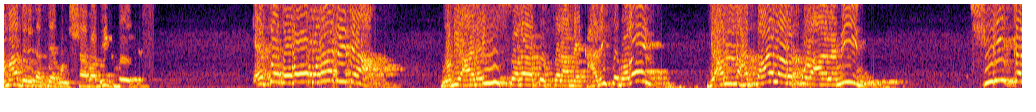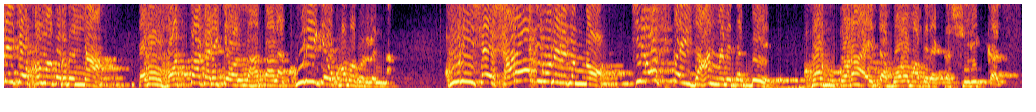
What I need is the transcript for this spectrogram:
আমাদের কাছে এখন স্বাভাবিক হয়ে গেছে। এত বড় অপরাধ এটা। নবী আলাইহিস সালাতু এক হাদিসে বলেন যে আল্লাহ রব্বুল আলামিন শিরিককারীকেও ক্ষমা করবেন না এবং হত্যাকারীকেও আল্লাহ তাআলা খুনিকেও ক্ষমা করবেন না। খুনি সে সারা জীবনের জন্য চিরস্থায়ী জাহান্নামে থাকবে। খুন করা এটা বড় মাপের একটা শিরিক কাজ।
